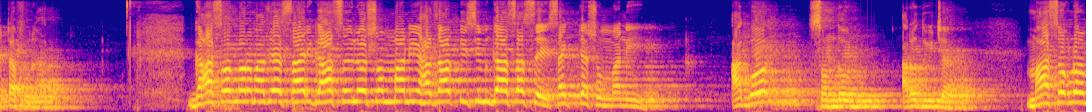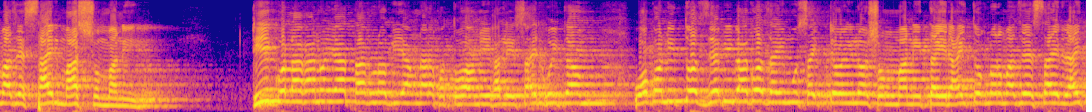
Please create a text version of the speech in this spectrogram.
একটা ফুরাত গাছ হলোর মাঝে চার গাছ হইল সম্মানী, হাজার কিসিম গাছ আছে, চারটা সম্মানী। আগর, চন্দন, আরও দুইটা। মাছ হলোর মাঝে চার মাছ সম্মানী। ঠিক লাগানো ইয়া তাক লগিয়ে আপনার কত আমি খালি চাইর হইতাম। অগণিত যে বিভাগ যাইমু চারটে হইল সম্মানী। তাই রাইত হলোর মাঝে চাইর রাইত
